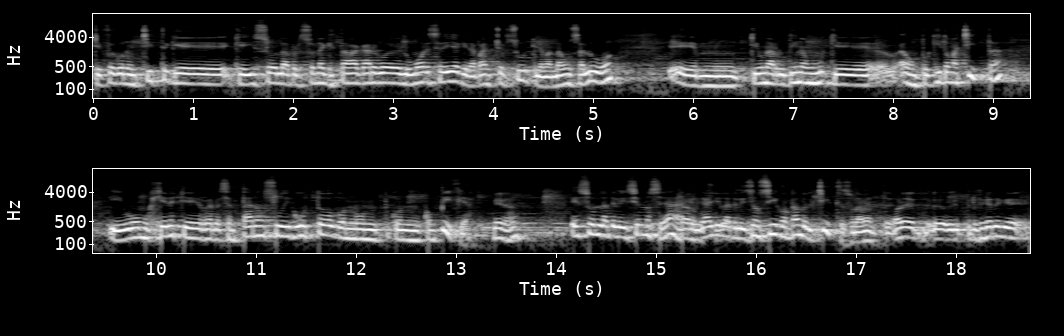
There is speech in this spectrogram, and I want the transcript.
que fue con un chiste que, que hizo la persona que estaba a cargo del humor ese día, que era Pancho el Sur, que le mandaba un saludo, eh, que una rutina un- que, eh, un poquito machista, y hubo mujeres que representaron su disgusto con, un, con, con pifia. Mira. Eso en la televisión no se da. Claro, el gallo en la televisión sigue contando el chiste solamente. Ahora, pero, pero fíjate que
